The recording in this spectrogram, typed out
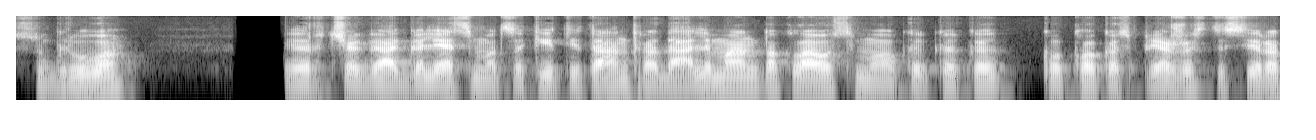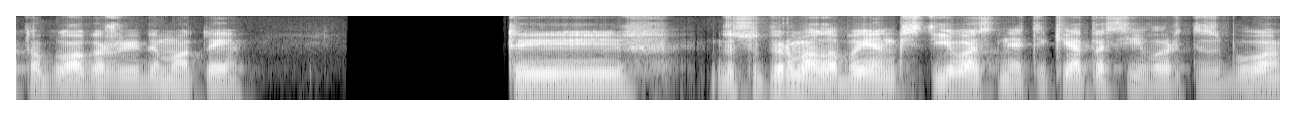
sugriuvo. Ir čia galėsim atsakyti į tą antrą dalį man to klausimo, kokios priežastys yra to blogo žaidimo. Tai, tai visų pirma, labai ankstyvas, netikėtas įvartis buvo,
